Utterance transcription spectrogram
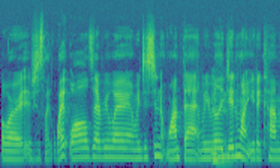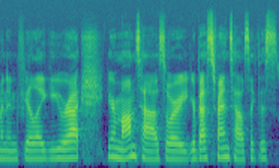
or it was just like white walls everywhere, and we just didn't want that. And we really did want you to come in and feel like you were at your mom's house or your best friend's house, like this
